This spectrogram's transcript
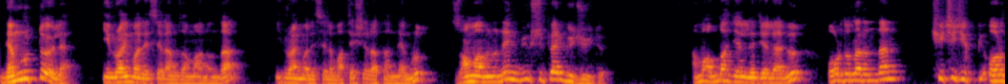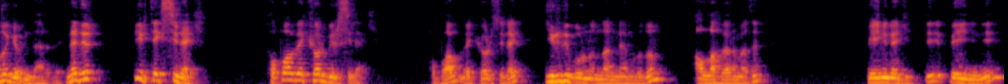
Nemrut da öyle. İbrahim Aleyhisselam zamanında İbrahim Aleyhisselam ateşleri atan Nemrut zamanının en büyük süper gücüydü. Ama Allah Celle Celaluhu ordularından küçücük bir ordu gönderdi. Nedir? Bir tek sinek. Topal ve kör bir sinek. Topal ve kör sinek girdi burnundan Nemrud'un Allah vermesin beynine gitti. Beynini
